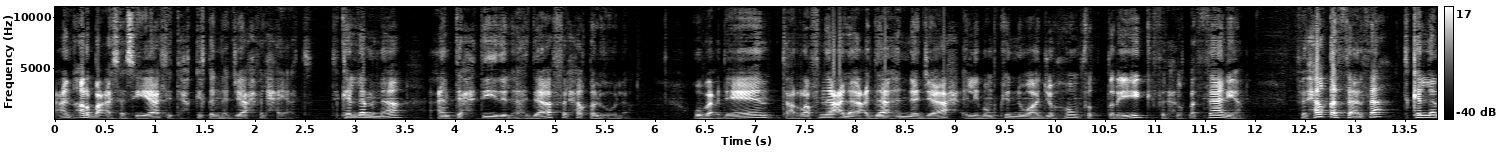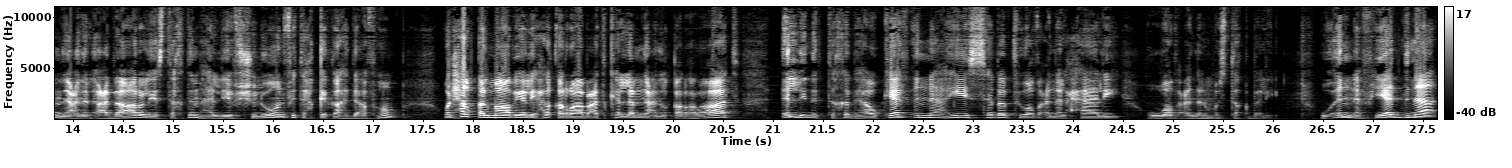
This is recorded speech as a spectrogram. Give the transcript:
عن أربع أساسيات لتحقيق النجاح في الحياة تكلمنا عن تحديد الأهداف في الحلقة الأولى وبعدين تعرفنا على أعداء النجاح اللي ممكن نواجههم في الطريق في الحلقة الثانية. في الحلقة الثالثة تكلمنا عن الأعذار اللي يستخدمها اللي يفشلون في تحقيق أهدافهم والحلقة الماضية اللي الحلقة الرابعة تكلمنا عن القرارات اللي نتخذها وكيف إنها هي السبب في وضعنا الحالي ووضعنا المستقبلي. وإن في يدنا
